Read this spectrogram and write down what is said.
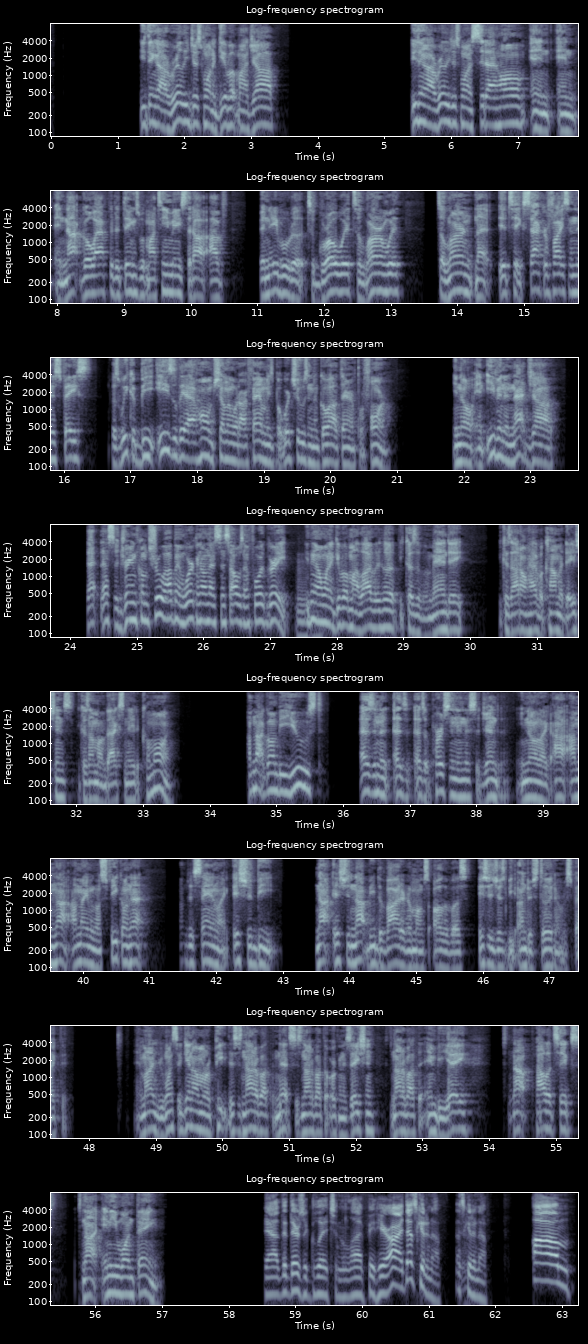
You think I really just want to give up my job? You think I really just want to sit at home and and and not go after the things with my teammates that I, I've been able to to grow with, to learn with, to learn that it takes sacrifice in this space? Because we could be easily at home chilling with our families, but we're choosing to go out there and perform. You know, and even in that job, that that's a dream come true. I've been working on that since I was in fourth grade. You think I mm-hmm. want to give up my livelihood because of a mandate? Because I don't have accommodations? Because I'm unvaccinated? Come on. I'm not going to be used as an as as a person in this agenda. You know, like I, I'm not. I'm not even going to speak on that. I'm just saying, like it should be not. It should not be divided amongst all of us. It should just be understood and respected. And mind you, once again, I'm gonna repeat: this is not about the Nets. It's not about the organization. It's not about the NBA. It's not politics. It's not any one thing. Yeah, th- there's a glitch in the live feed here. All right, that's good enough. That's good enough. Um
